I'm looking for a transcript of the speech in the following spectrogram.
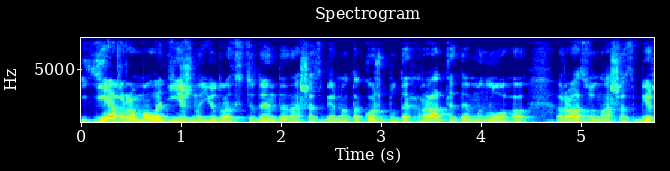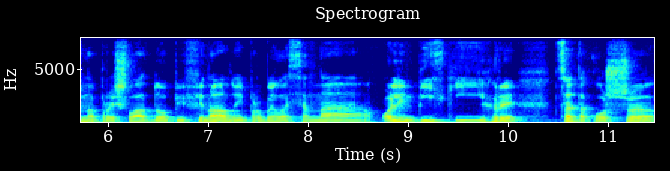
Євро молодіжне Ю-21, де наша збірна також буде грати, де минулого разу наша збірна пройшла до півфіналу і пробилася на Олімпійські ігри. Це також е,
